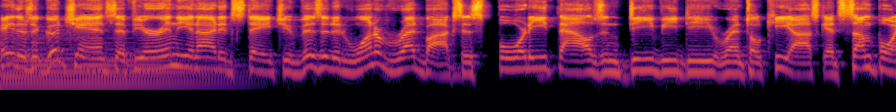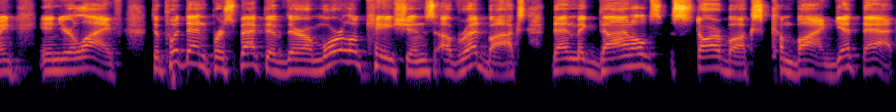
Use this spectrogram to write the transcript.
Hey, there's a good chance if you're in the United States, you visited one of Redbox's 40,000 DVD rental kiosk at some point in your life. To put that in perspective, there are more locations of Redbox than McDonald's, Starbucks combined. Get that.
